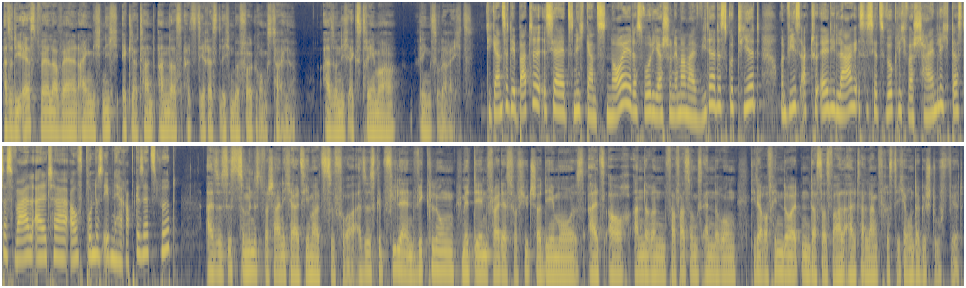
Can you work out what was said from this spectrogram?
Also die Erstwähler wählen eigentlich nicht eklatant anders als die restlichen Bevölkerungsteile. Also nicht extremer links oder rechts. Die ganze Debatte ist ja jetzt nicht ganz neu, das wurde ja schon immer mal wieder diskutiert. Und wie ist aktuell die Lage? Ist es jetzt wirklich wahrscheinlich, dass das Wahlalter auf Bundesebene herabgesetzt wird? Also es ist zumindest wahrscheinlicher als jemals zuvor. Also es gibt viele Entwicklungen mit den Fridays for Future Demos als auch anderen Verfassungsänderungen, die darauf hindeuten, dass das Wahlalter langfristig heruntergestuft wird.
